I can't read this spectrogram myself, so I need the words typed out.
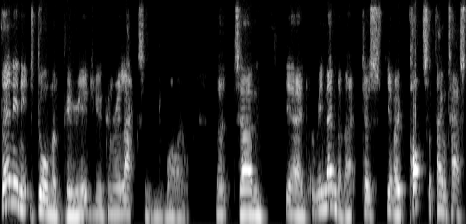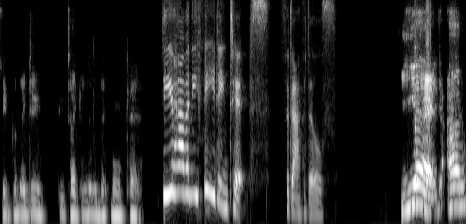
Then, in its dormant period, you can relax a little while. But um, yeah, remember that because you know pots are fantastic, but they do do take a little bit more care. Do you have any feeding tips for daffodils? Yeah, and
